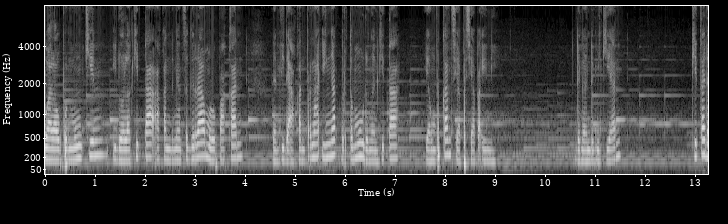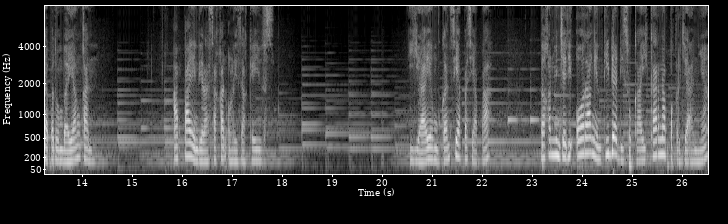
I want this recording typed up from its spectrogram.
Walaupun mungkin idola kita akan dengan segera melupakan dan tidak akan pernah ingat bertemu dengan kita yang bukan siapa-siapa ini. Dengan demikian, kita dapat membayangkan apa yang dirasakan oleh Zakheus. Ia yang bukan siapa-siapa, bahkan menjadi orang yang tidak disukai karena pekerjaannya,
